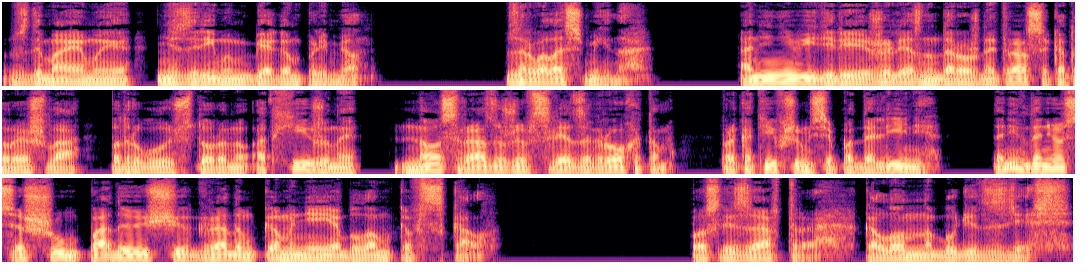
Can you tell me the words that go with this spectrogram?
вздымаемые незримым бегом племен. Взорвалась мина. Они не видели железнодорожной трассы, которая шла по другую сторону от хижины, но сразу же вслед за грохотом, прокатившимся по долине, до них донесся шум падающих градом камней и обломков скал. «Послезавтра колонна будет здесь.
